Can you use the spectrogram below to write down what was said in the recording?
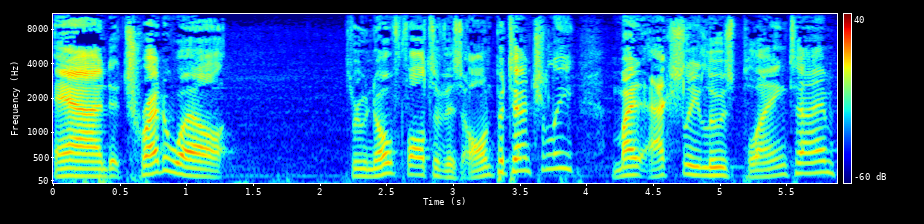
And Treadwell, through no fault of his own potentially, might actually lose playing time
